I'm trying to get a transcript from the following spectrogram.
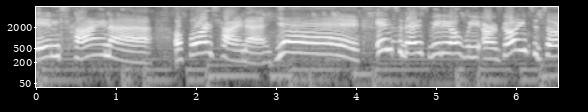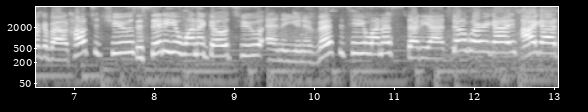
in China for China. Yay! In today's video, we are going to talk about how to choose the city you want to go to and the university you want to study at. Don't worry guys, I got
